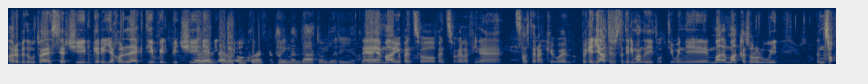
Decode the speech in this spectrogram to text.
avrebbe dovuto esserci il Guerrilla Collective, il PC. In realtà non è ancora stato rimandato il guerriglia. Eh, ma io penso, penso che alla fine salterà anche quello. Perché gli altri sono stati rimandati tutti, quindi ma- manca solo lui. Non so,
